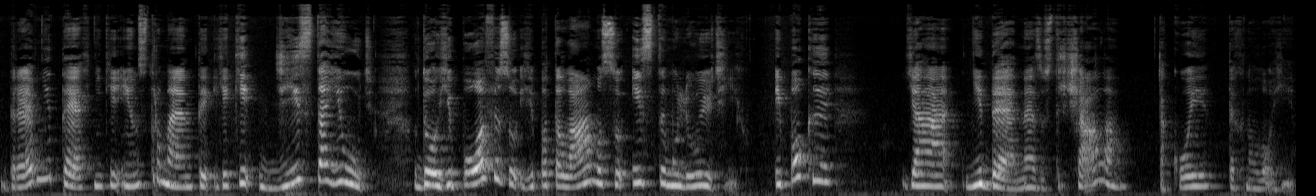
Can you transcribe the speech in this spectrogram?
древні техніки і інструменти, які дістають до гіпофізу, гіпоталамусу і стимулюють їх. І поки я ніде не зустрічала такої технології.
